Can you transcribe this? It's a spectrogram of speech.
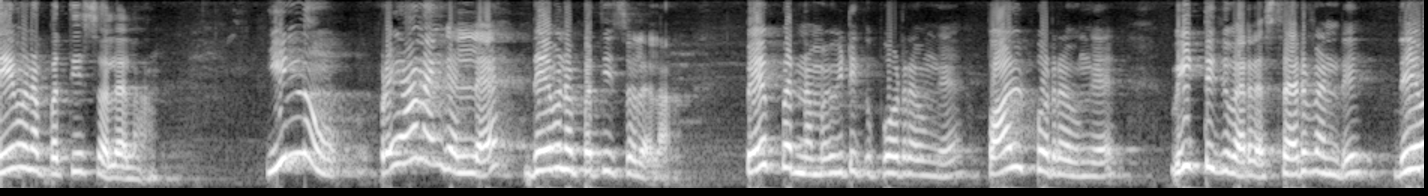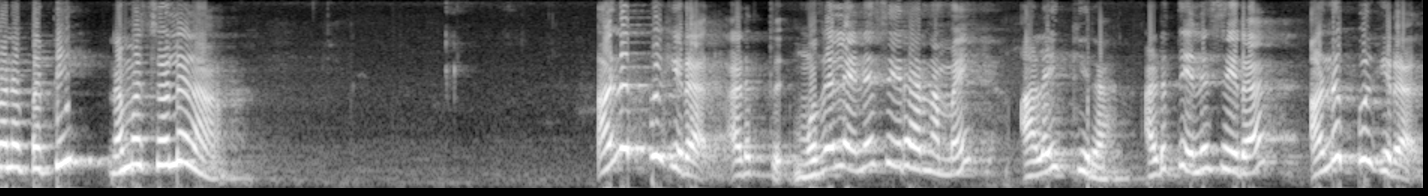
தேவனை பற்றி சொல்லலாம். இன்னும் பிரயாணங்களில் தேவனை பற்றி சொல்லலாம். பேப்பர் நம்ம வீட்டுக்கு போடுறவங்க பால் போடுறவங்க வீட்டுக்கு வர்ற சர்வண்டு தேவனை பற்றி நம்ம சொல்லலாம். அனுப்புகிறார். அடுத்து முதல்ல என்ன செய்கிறார் நம்மை? அழைக்கிறார். அடுத்து என்ன செய்கிறார் அனுப்புகிறார்.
